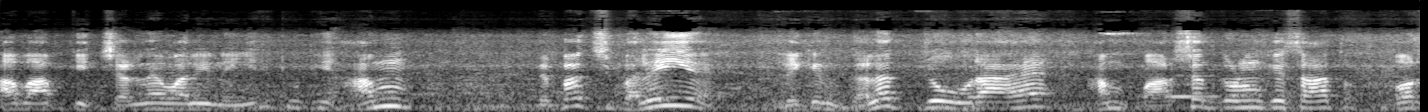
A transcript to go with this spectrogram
अब आपकी चलने वाली नहीं है, क्योंकि हम विपक्ष भले ही हैं, लेकिन गलत जो हो रहा है, हम पार्षद गणों के साथ और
